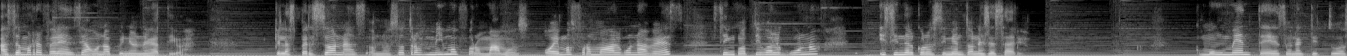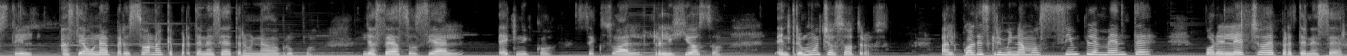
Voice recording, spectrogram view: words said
hacemos referencia a una opinión negativa, que las personas o nosotros mismos formamos o hemos formado alguna vez sin motivo alguno y sin el conocimiento necesario. Comúnmente es una actitud hostil hacia una persona que pertenece a determinado grupo, ya sea social, étnico, sexual, religioso, entre muchos otros al cual discriminamos simplemente por el hecho de pertenecer,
